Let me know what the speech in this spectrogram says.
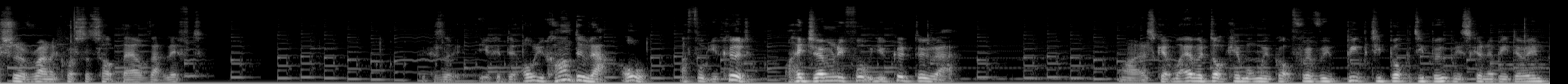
Should have run across the top there of that lift. Because look, you could do. Oh, you can't do that. Oh, I thought you could. I generally thought you could do that. Alright, let's get whatever document we've got for every beepty boppity boop it's going to be doing.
